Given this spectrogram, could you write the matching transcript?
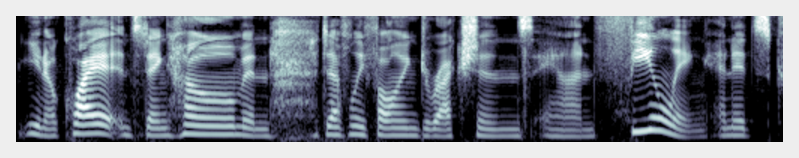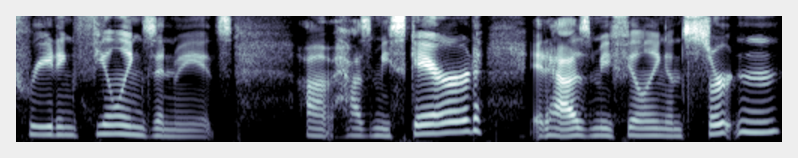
you know, quiet and staying home and definitely following directions and feeling. And it's creating feelings in me. It's uh, has me scared. It has me feeling uncertain.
